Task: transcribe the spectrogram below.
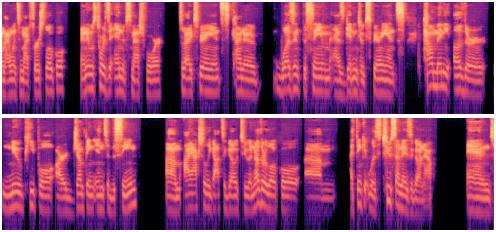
when I went to my first local, and it was towards the end of Smash Four. So that experience kind of wasn't the same as getting to experience how many other new people are jumping into the scene. Um, I actually got to go to another local. Um, I think it was two Sundays ago now, and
